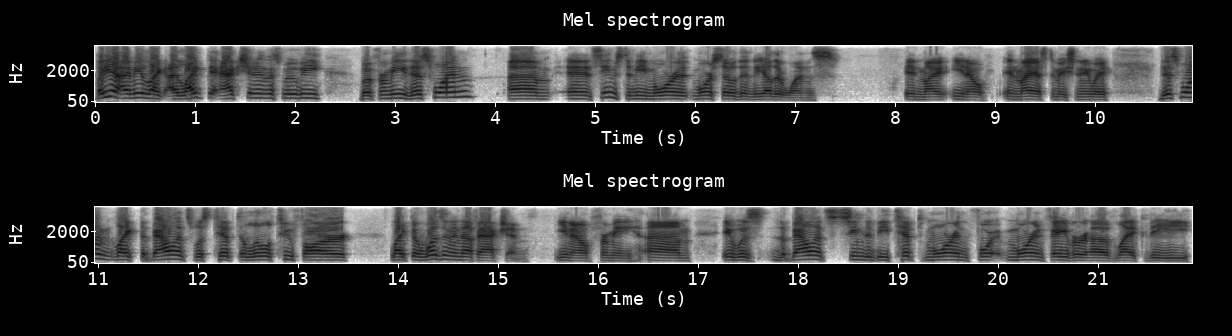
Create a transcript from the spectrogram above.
but yeah, I mean, like I like the action in this movie, but for me, this one, um, and it seems to me more more so than the other ones, in my you know in my estimation anyway. This one, like the balance was tipped a little too far. Like there wasn't enough action, you know, for me. Um, it was the balance seemed to be tipped more in for more in favor of like the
